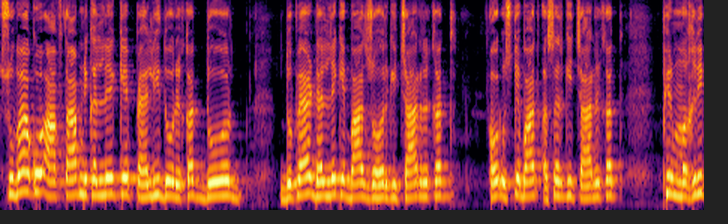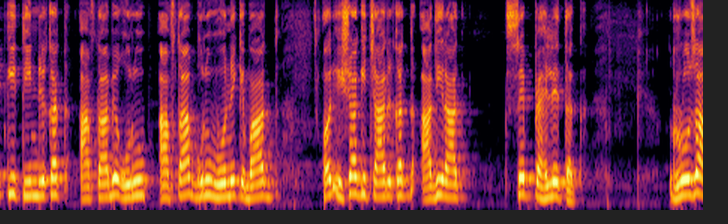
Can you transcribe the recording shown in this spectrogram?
सुबह को आफ्ताब निकलने के पहली दो रकत, दो दोपहर ढलने के बाद जहर की चार रकत और उसके बाद असर की चार रकत, फिर मगरिब की तीन रकत, आफ्ताब गुरूब आफ्ताब गुरूब होने के बाद और इशा की चार रकत आधी रात से पहले तक। रोज़ा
